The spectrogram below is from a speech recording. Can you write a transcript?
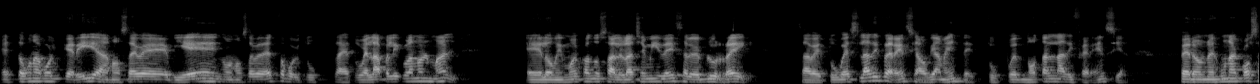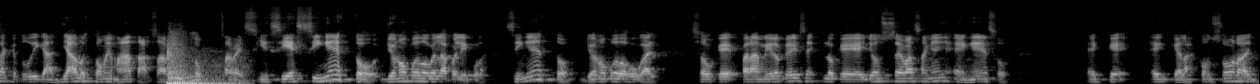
esto es una porquería, no se ve bien o no se ve de esto, porque tú, tú ves la película normal. Eh, lo mismo es cuando salió el HMD y salió el Blu-ray. ¿Sabes? Tú ves la diferencia, obviamente, tú puedes notar la diferencia, pero no es una cosa que tú digas, diablo, esto me mata, ¿sabes? ¿sabes? Si, si es sin esto, yo no puedo ver la película. Sin esto, yo no puedo jugar. So que para mí lo que dicen, lo que ellos se basan en, en eso es que en que las consolas,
